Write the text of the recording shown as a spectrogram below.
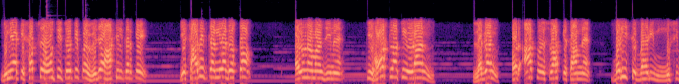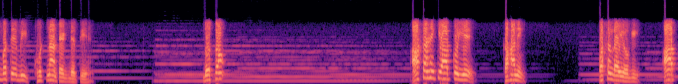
दुनिया की सबसे ऊँची चोटी पर विजय हासिल करके ये साबित कर लिया दोस्तों अरुणामा जी ने कि हौसला की उड़ान, लगन और आत्मविश्वास के सामने बड़ी से बड़ी मुसीबतें भी घुटना टेक देती हैं। दोस्तों, आशा है कि आपको ये कहानी पसंद आई होगी। आप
